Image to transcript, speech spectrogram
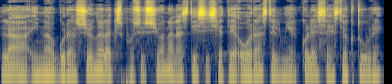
La inauguración de la exposición a las 17 horas del miércoles 6 de octubre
